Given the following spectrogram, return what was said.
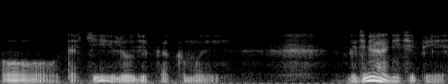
«О, такие люди, как мы! Где они теперь?»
